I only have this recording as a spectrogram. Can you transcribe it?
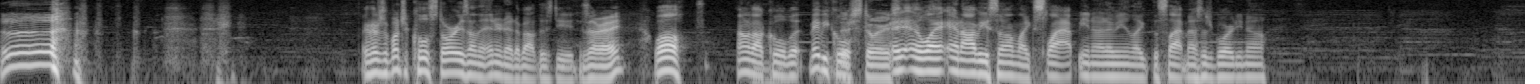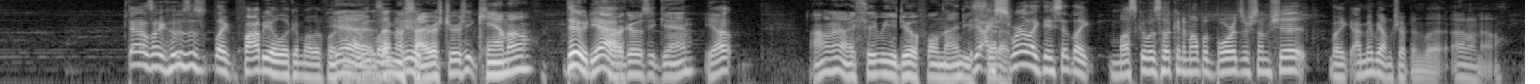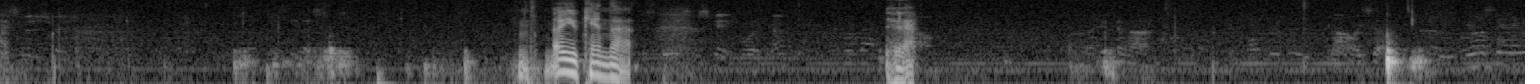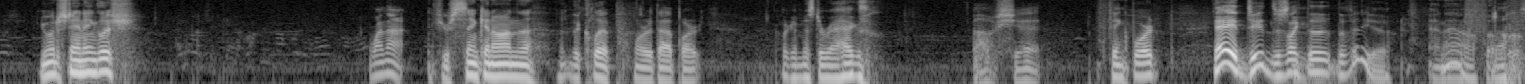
Uh, Like there's a bunch of cool stories on the internet about this dude. is that right? Well, I don't know about cool, but maybe cool. There's stories. And, and, like- and obviously on like Slap, you know what I mean, like the Slap message board, you know. I was like, who's this like Fabio looking motherfucker? yeah, dude? is Like, that no dude. Cyrus jersey? Camo? Dude, yeah. Cargos again? Yep. I don't know. I say we do a full 90s Yeah, I swear, like they said, like Muska was hooking him up with boards or some shit. Like, I, maybe I'm tripping, but I don't know. No, you cannot. Yeah. You understand English? Why not? If you're sinking on the the clip, we're at that part. Look at Mr. Rags. Oh shit. Thinkboard Hey, dude, there's like the the video. and then Oh, no.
